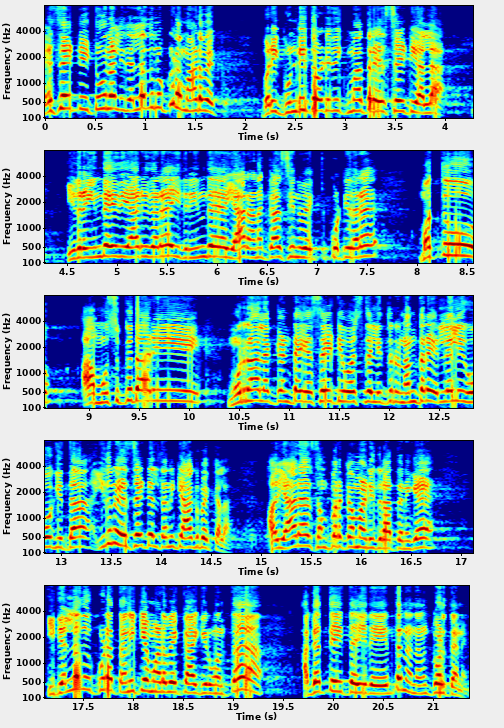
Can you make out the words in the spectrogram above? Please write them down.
ಎಸ್ ಐ ಟಿ ಟೂನಲ್ಲಿ ಇದೆಲ್ಲದನ್ನು ಕೂಡ ಮಾಡಬೇಕು. ಬರೀ ಗುಂಡಿ ತೋಡಿದಕ್ಕೆ ಮಾತ್ರ ಎಸ್ ಐ ಟಿ ಅಲ್ಲ. ಇದರ ಹಿಂದೆ ಇದು ಯಾರಿದ್ದಾರೆ? ಇದ್ರ ಹಿಂದೆ ಯಾರು ಹಣಕಾಸಿನ ವ್ಯಕ್ತಿ ಕೊಟ್ಟಿದ್ದಾರೆ? ಮತ್ತು ಆ ಮುಸುಕುದಾರಿ ಮೂರ್ನಾಲ್ಕು ಗಂಟೆ ಎಸ್ ಐ ಟಿ ವಶದಲ್ಲಿ ಇದ್ರು ನಂತರ ಎಲ್ಲೆಲ್ಲಿ ಹೋಗಿದ್ದ? ಇದನ್ನು ಎಸ್ ಐ ಟಿಯಲ್ಲಿ ತನಿಖೆ ಆಗಬೇಕಲ್ಲ. ಅದು ಯಾರ್ಯಾರು ಸಂಪರ್ಕ ಮಾಡಿದ್ರ ಆತನಿಗೆ? ಇದೆಲ್ಲದೂ ಕೂಡ ತನಿಖೆ ಮಾಡಬೇಕಾಗಿರುವಂತ ಅಗತ್ಯತೆ ಇದೆ ಅಂತ ನಾನು ಅನ್ಕೊಳ್ತೇನೆ.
